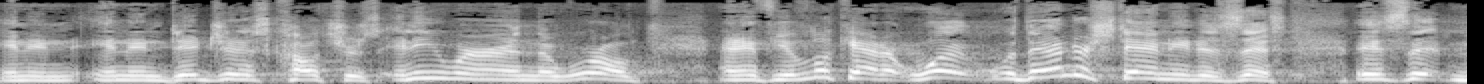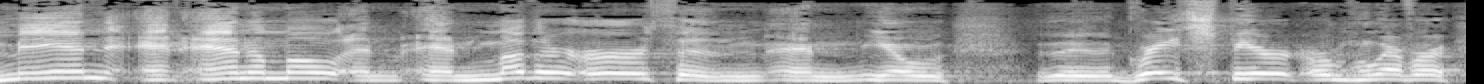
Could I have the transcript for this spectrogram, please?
in, in, in indigenous cultures anywhere in the world. And if you look at it, what, what, the understanding is this, is that man and animal and, and Mother Earth and, and you know, the Great Spirit or whoever,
